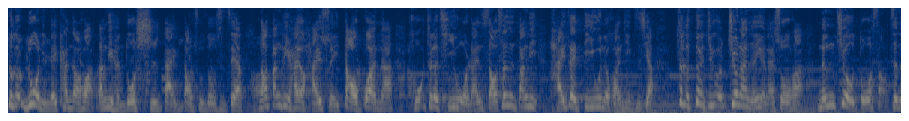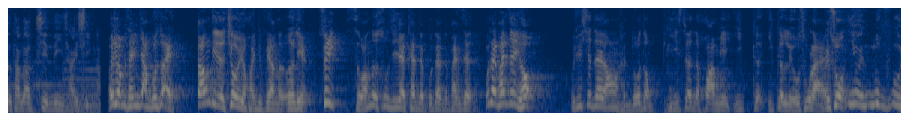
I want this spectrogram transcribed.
这个，如果你没看到的话，当地很多尸袋到处都是这样。然后当地还有海水倒灌啊，火这个起火燃烧，甚至当地还在低温的环境之下。这个对救救难人员来说的话，能救多少？真的，他们要尽力才行啊！而且我们曾经讲过说，哎，当地的救援环境非常的恶劣，所以死亡的数字现在看着不断的攀升，不断攀升以后。我觉得现在让很多这种鼻酸的画面一个一个流出来。没错，因为目目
